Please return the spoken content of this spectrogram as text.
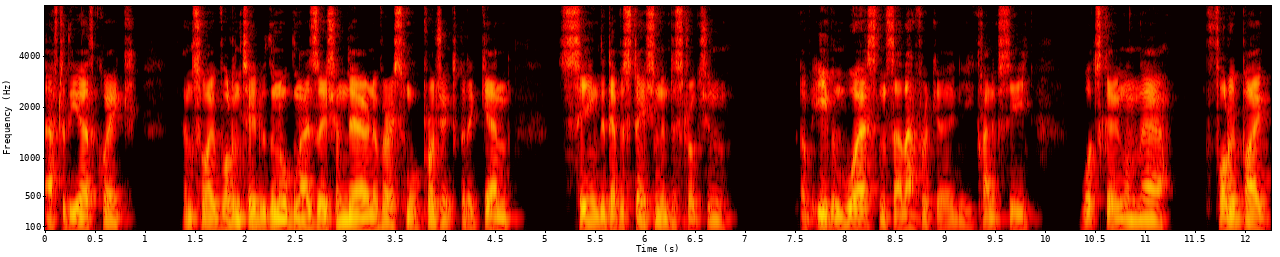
after the earthquake. And so I volunteered with an organization there in a very small project. But again, seeing the devastation and destruction of even worse than South Africa, and you kind of see what's going on there, followed by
